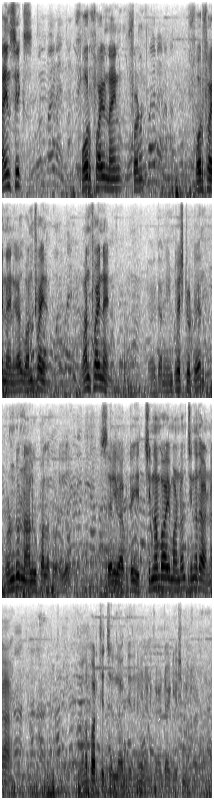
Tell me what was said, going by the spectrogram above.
nine six four five nine front four five nine కాదు one five one five one five nine. ఎవరికైనా ఇంట్రెస్ట్ ఉంటే రెండు నాలుగు పళ్ళ కోడలు. సేల్ కాకుంటే ఈ చిన్నబాయి మండల్ చిన్నదా అన్న? వనపర్తి జిల్లాకు చెందిన నేను కాంటాక్ట్ చేసి మాట్లాడుకున్నాను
